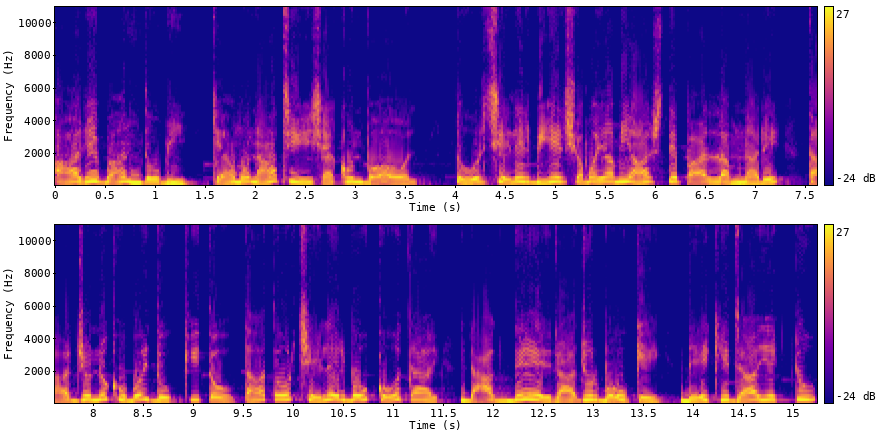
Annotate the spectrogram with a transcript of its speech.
আরে বান্ধবী, কেমন আছিস এখন বল? তোর ছেলের বিয়ের সময় আমি আসতে পারলাম না রে, তার জন্য খুবই দুঃখিত। তা তোর ছেলের বউ কোথায়? ডাক দে রাজুর বউকে, দেখে যাই একটু।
